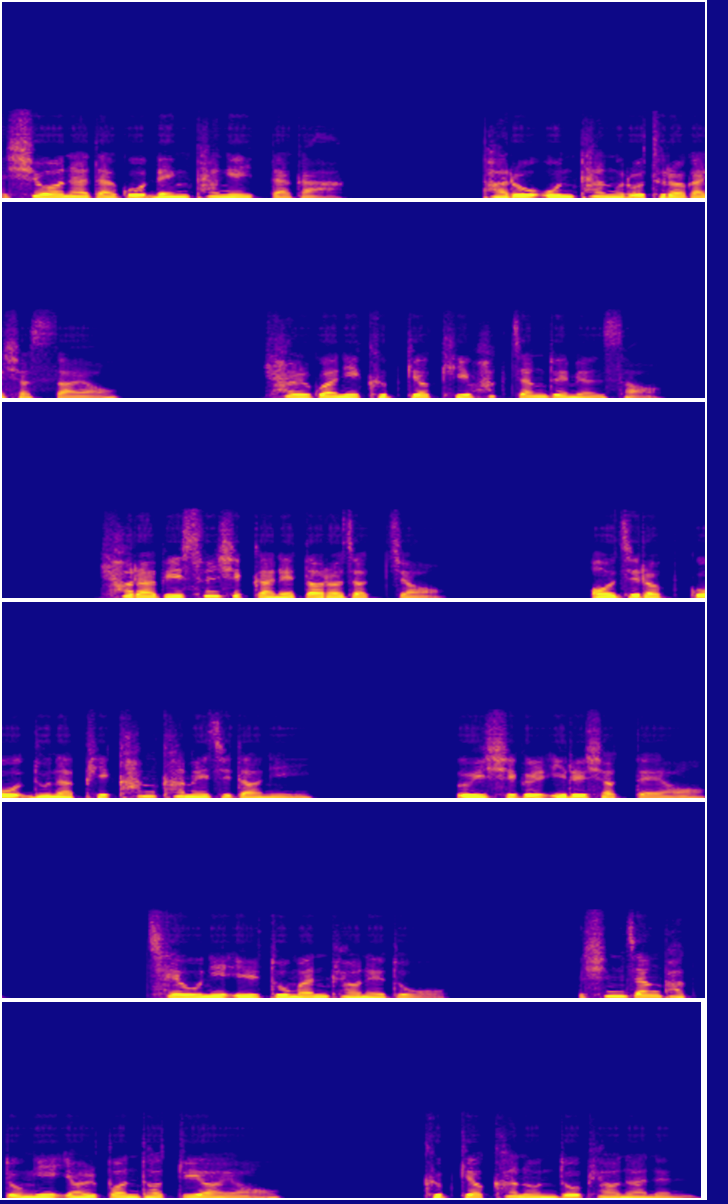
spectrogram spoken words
시원하다고 냉탕에 있다가 바로 온탕으로 들어가셨어요. 혈관이 급격히 확장되면서 혈압이 순식간에 떨어졌죠. 어지럽고 눈앞이 캄캄해지더니 의식을 잃으셨대요. 체온이 1도만 변해도 심장 박동이 10번 더 뛰어요. 급격한 온도 변화는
